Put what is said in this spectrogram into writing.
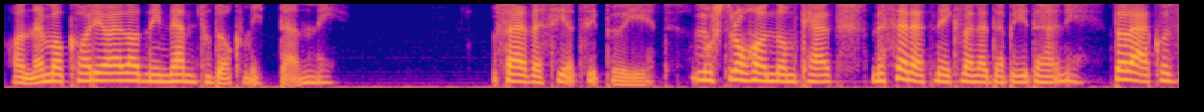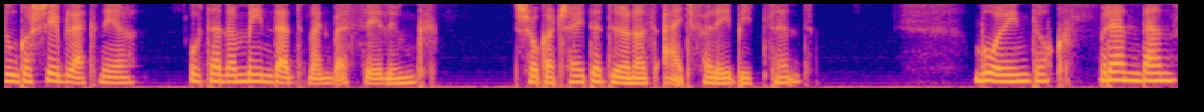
Ha nem akarja eladni, nem tudok mit tenni. Felveszi a cipőjét. Most rohannom kell, de szeretnék veled ebédelni. Találkozunk a sébleknél. Utána mindent megbeszélünk. Sokat sejtetően az ágy felé biccent. Bólintok. Rendben,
